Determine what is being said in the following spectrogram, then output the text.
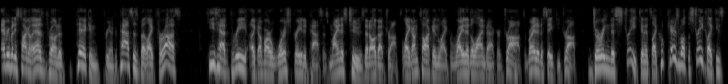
everybody's talking about hasn't thrown a pick and 300 passes, but like for us, he's had three like of our worst graded passes, minus twos that all got dropped. Like I'm talking like right at a linebacker dropped, right at a safety dropped during this streak. And it's like, who cares about the streak? Like he's,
